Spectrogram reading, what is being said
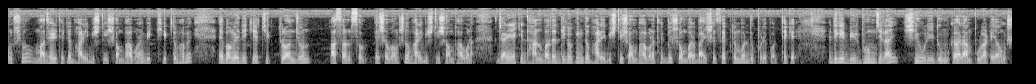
অংশ মাঝারি থেকে ভারী বৃষ্টির সম্ভাবনা বিক্ষিপ্তভাবে এবং এদিকে চিত্তরঞ্জন, আসানসোল, এসব অংশেও ভারী বৃষ্টির সম্ভাবনা। জানি রাখি, ধানবাদের দিকেও কিন্তু ভারী বৃষ্টির সম্ভাবনা থাকবে সোমবার বাইশে সেপ্টেম্বর দুপুরের পর থেকে। এদিকে বীরভূম জেলায় সিউড়ি ডুমকা, রামপুরহাট অংশ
